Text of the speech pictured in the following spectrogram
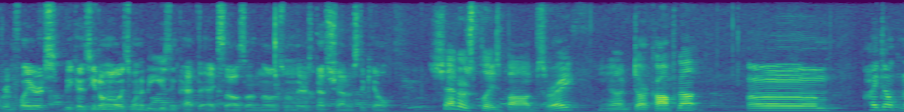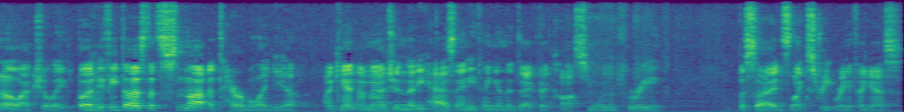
Grimflayers because you don't always want to be using Path to Exiles on those when there's Death Shadows to kill. Shadows plays Bob's, right? You know, Dark Confidant. Um, I don't know actually, Hmm. but if he does, that's not a terrible idea. I can't imagine that he has anything in the deck that costs more than three, besides like Street Wraith, I guess.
